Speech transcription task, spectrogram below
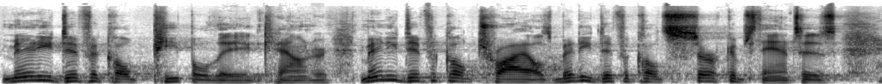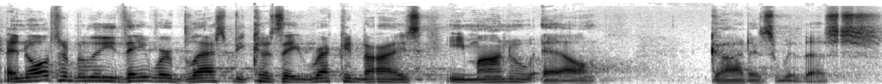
many difficult people they encountered, many difficult trials, many difficult circumstances. And ultimately, they were blessed because they recognized Emmanuel, God is with us.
